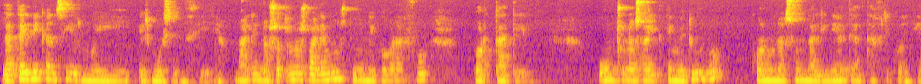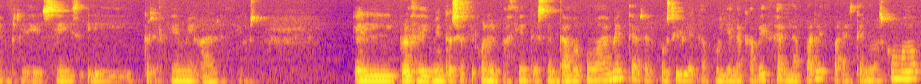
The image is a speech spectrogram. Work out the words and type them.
La técnica en sí es muy, es muy sencilla. ¿vale? Nosotros nos valemos de un ecógrafo portátil, un Sonosite M-Turbo con una sonda lineal de alta frecuencia entre 6 y 13 MHz. El procedimiento se hace con el paciente sentado cómodamente, a ser posible que apoye la cabeza en la pared para estar más cómodo.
